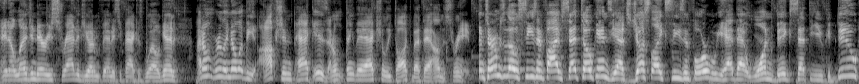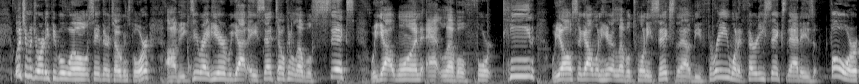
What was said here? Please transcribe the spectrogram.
and a legendary strategy item fantasy pack as well. Again, I don't really know what the option pack is. I don't think they actually talked about that on the stream. In terms of those Season 5 set tokens, yeah, it's just like Season 4 where we had that one big set that you could do, which a majority of people will save their tokens for. Uh, but you can see right here, we got a set token at level 6. We got one at level 14. We also got one here at level 26, so that would be 3. One at 36, that is 4.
